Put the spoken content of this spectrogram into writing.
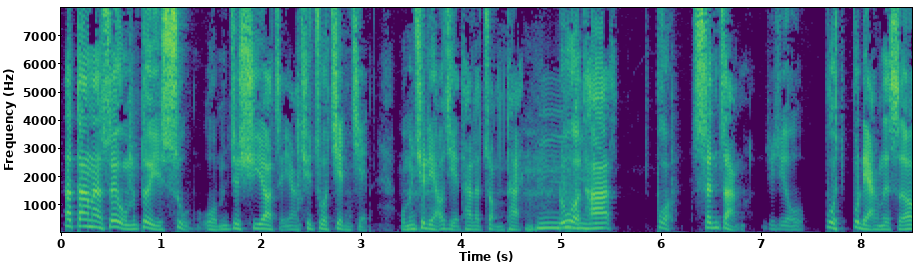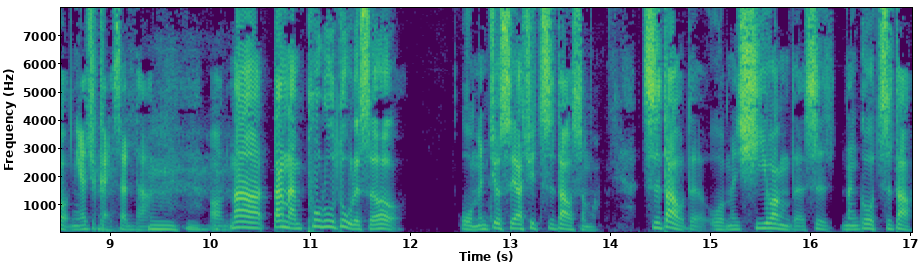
那当然，所以我们对于树，我们就需要怎样去做健检？我们去了解它的状态。如果它不生长有不不良的时候，你要去改善它。嗯嗯。哦，那当然，铺路度的时候，我们就是要去知道什么？知道的，我们希望的是能够知道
